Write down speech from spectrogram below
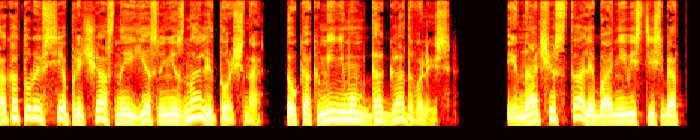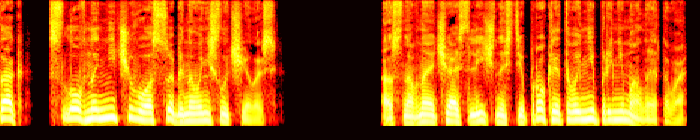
о которой все причастные, если не знали точно, то как минимум догадывались. Иначе стали бы они вести себя так, словно ничего особенного не случилось. Основная часть личности проклятого не принимала этого.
